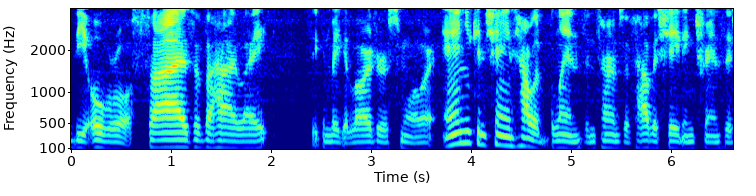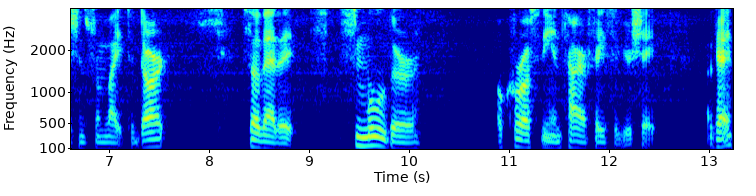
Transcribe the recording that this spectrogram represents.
the overall size of the highlight, so you can make it larger or smaller, and you can change how it blends in terms of how the shading transitions from light to dark so that it's smoother across the entire face of your shape. Okay?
